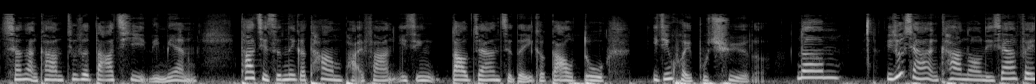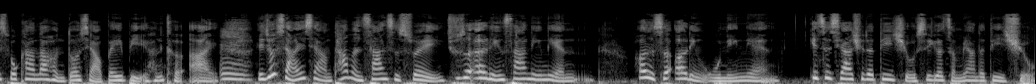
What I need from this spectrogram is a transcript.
想想看，就是大气里面。它其实那个碳排放已经到这样子的一个高度，已经回不去了。那你就想想看哦，你现在 Facebook 看到很多小 baby 很可爱，嗯，你就想一想，他们三十岁，就是二零三零年或者是二零五零年一直下去的地球是一个怎么样的地球？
